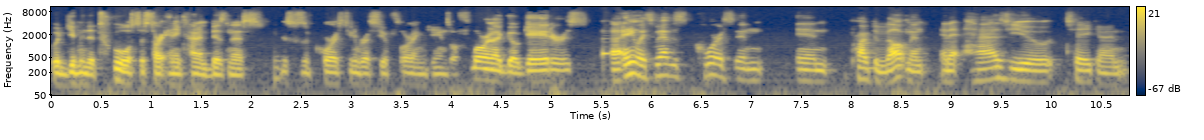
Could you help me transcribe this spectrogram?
would give me the tools to start any kind of business. This was, of course, University of Florida in Gainesville, Florida. Go Gators! Uh, anyway, so we have this course in in product development, and it has you take an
